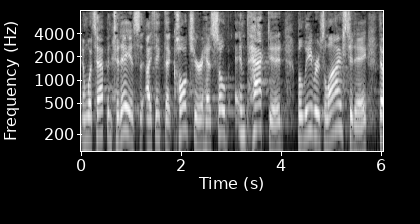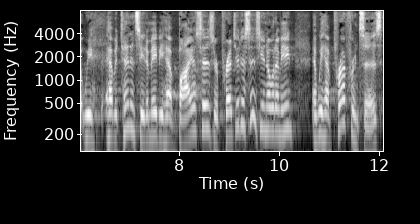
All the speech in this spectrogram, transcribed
And what's happened today is I think that culture has so impacted believers' lives today that we have a tendency to maybe have biases or prejudices, you know what I mean? And we have preferences,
